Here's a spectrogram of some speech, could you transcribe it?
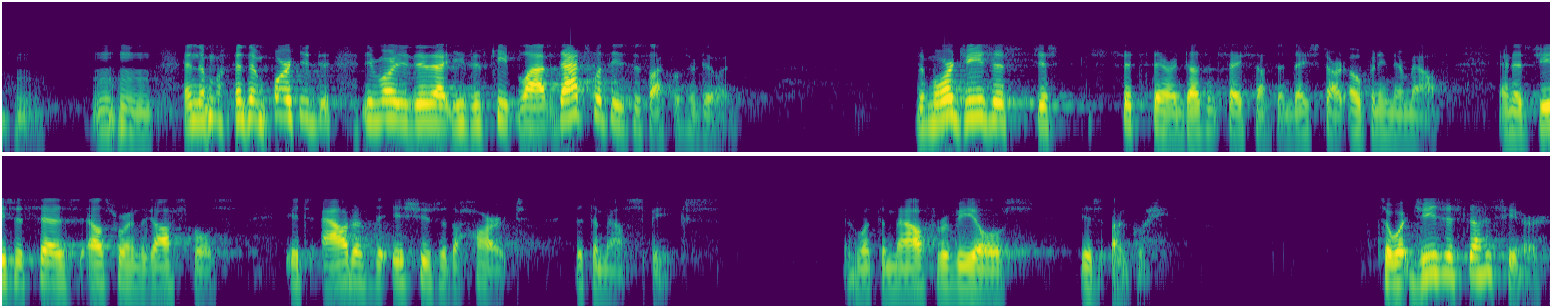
Mm-hmm. Mm-hmm. And, the, and the, more you do, the more you do that, you just keep laughing. That's what these disciples are doing. The more Jesus just sits there and doesn't say something, they start opening their mouth. And as Jesus says elsewhere in the Gospels, it's out of the issues of the heart that the mouth speaks. And what the mouth reveals is ugly. So, what Jesus does here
